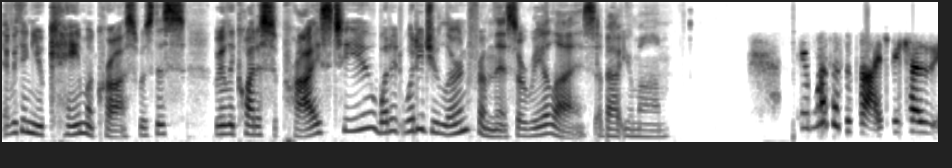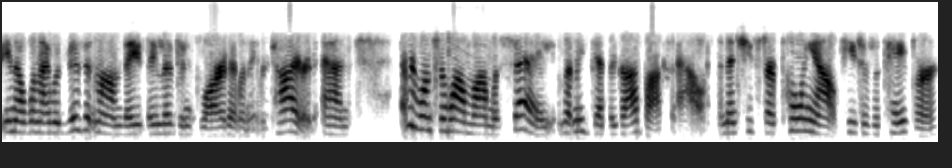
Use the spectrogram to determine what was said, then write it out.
everything you came across was this really quite a surprise to you? What did what did you learn from this or realize about your mom? It was a surprise because you know when I would visit mom, they they lived in Florida when they retired, and every once in a while mom would say, let me get the God box out. And then she'd start pulling out pieces of paper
